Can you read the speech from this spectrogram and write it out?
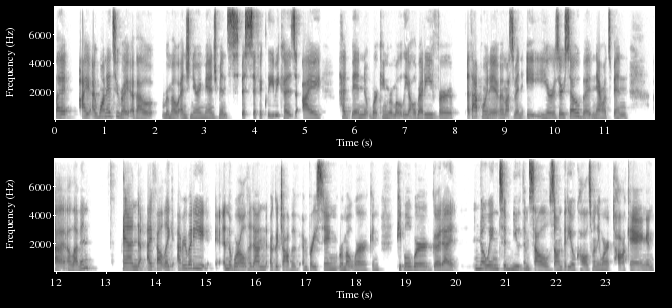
But I, I wanted to write about remote engineering management specifically because I had been working remotely already for at that point, it, it must have been eight years or so, but now it's been uh, 11. And I felt like everybody in the world had done a good job of embracing remote work, and people were good at knowing to mute themselves on video calls when they weren't talking, and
